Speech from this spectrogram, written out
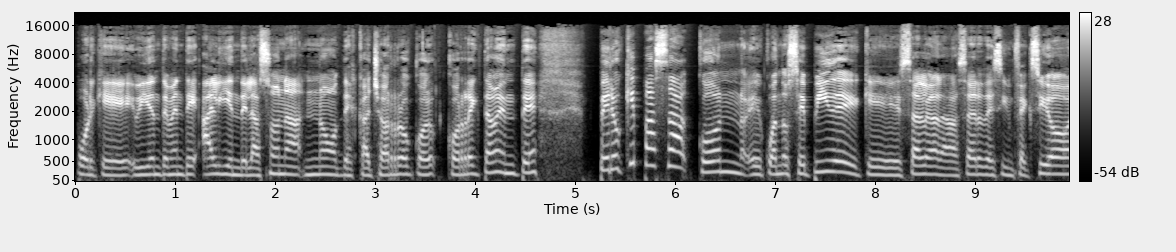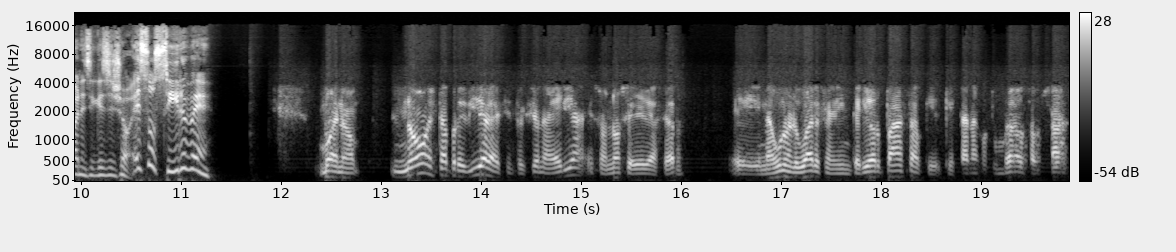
porque evidentemente alguien de la zona no descacharró cor- correctamente. Pero ¿qué pasa con eh, cuando se pide que salgan a hacer desinfecciones y qué sé yo? ¿Eso sirve? Bueno, no está prohibida la desinfección aérea, eso no se debe hacer. Eh, en algunos lugares en el interior pasa que, que están acostumbrados a usar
